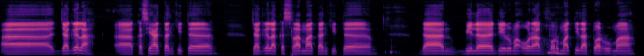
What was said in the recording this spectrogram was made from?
uh, jagalah uh, kesihatan kita, jagalah keselamatan kita. Dan bila di rumah orang hormatilah tuan rumah.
